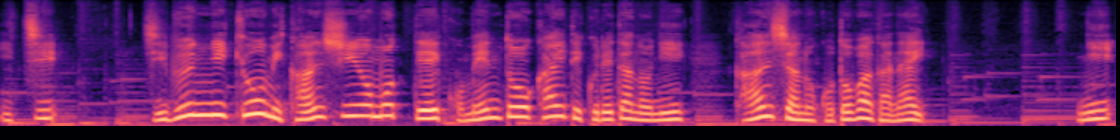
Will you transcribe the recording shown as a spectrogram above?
1自分に興味関心を持ってコメントを書いてくれたのに感謝の言葉がない。2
